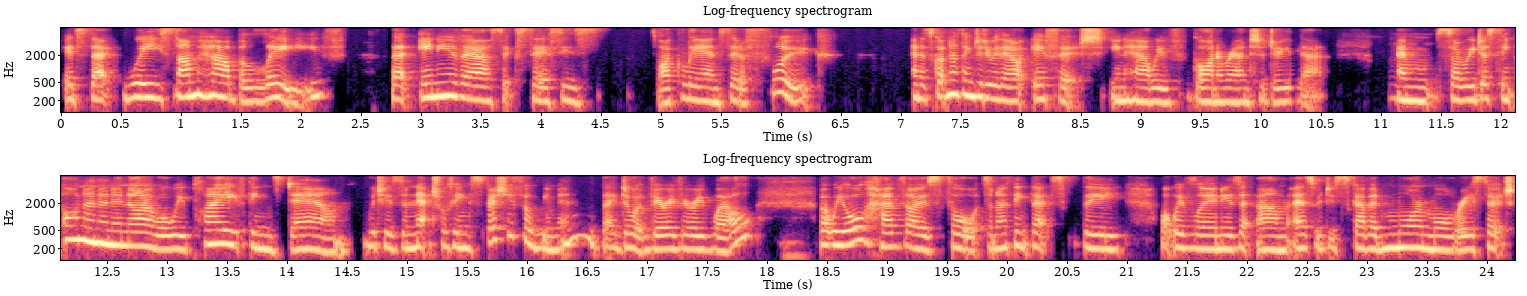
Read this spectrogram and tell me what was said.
it's that we somehow believe that any of our success is, like Leanne said, a fluke. And it's got nothing to do with our effort in how we've gone around to do that. And so we just think, oh, no, no, no, no. Well, we play things down, which is a natural thing, especially for women. They do it very, very well. But we all have those thoughts. And I think that's the what we've learned is um, as we discovered more and more research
